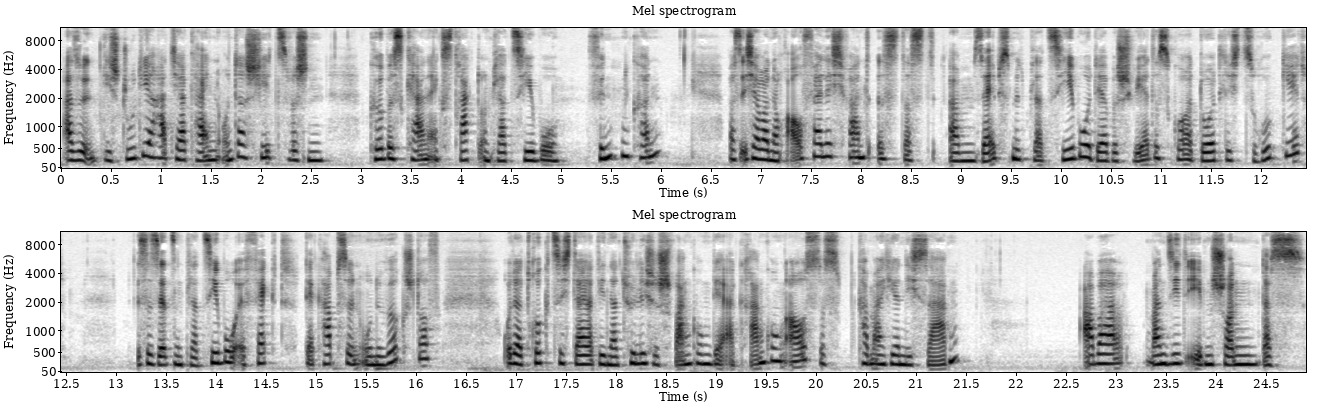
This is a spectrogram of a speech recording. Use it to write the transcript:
Also die Studie hat ja keinen Unterschied zwischen Kürbiskernextrakt und Placebo finden können. Was ich aber noch auffällig fand, ist, dass ähm, selbst mit Placebo der Beschwerdescore deutlich zurückgeht. Ist es jetzt ein Placebo-Effekt der Kapseln ohne Wirkstoff oder drückt sich da die natürliche Schwankung der Erkrankung aus? Das kann man hier nicht sagen. Aber man sieht eben schon, dass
